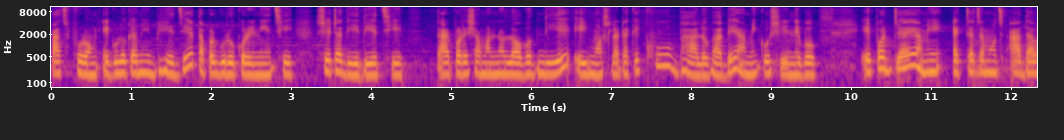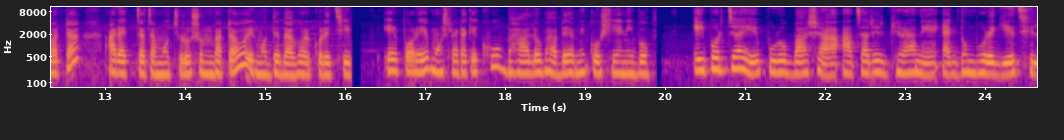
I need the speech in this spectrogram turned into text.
পাঁচফোড়ন এগুলোকে আমি ভেজে তারপর গুঁড়ো করে নিয়েছি। সেটা দিয়ে দিয়েছি। তারপরে সামান্য লবণ দিয়ে এই মশলাটাকে খুব ভালোভাবে আমি কষিয়ে নেব। এ পর্যায়ে আমি এক চা চামচ আদা বাটা আর এক চা চামচ রসুন বাটাও এর মধ্যে ব্যবহার করেছি। এরপরে মশলাটাকে খুব ভালোভাবে আমি কষিয়ে নিব। এই পর্যায়ে পুরো বাসা আচারের ঘ্রাণে একদম ভরে গিয়েছিল।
